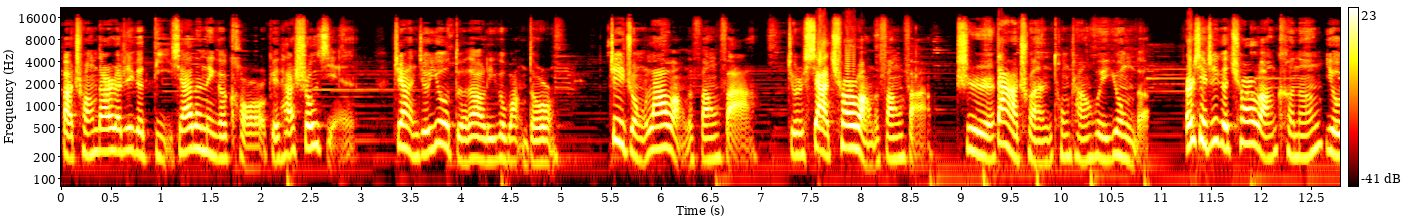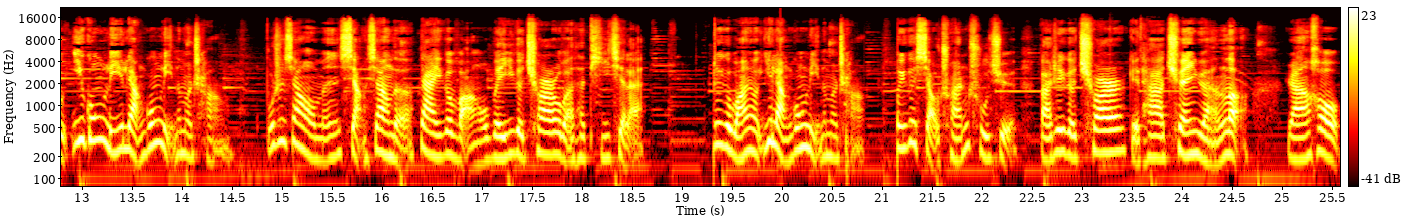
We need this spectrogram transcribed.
把床单的这个底下的那个口给它收紧，这样你就又得到了一个网兜。这种拉网的方法，就是下圈网的方法。是大船通常会用的，而且这个圈网可能有一公里、两公里那么长，不是像我们想象的下一个网，我围一个圈，我把它提起来。这个网有一两公里那么长，有一个小船出去，把这个圈儿给它圈圆了，然后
